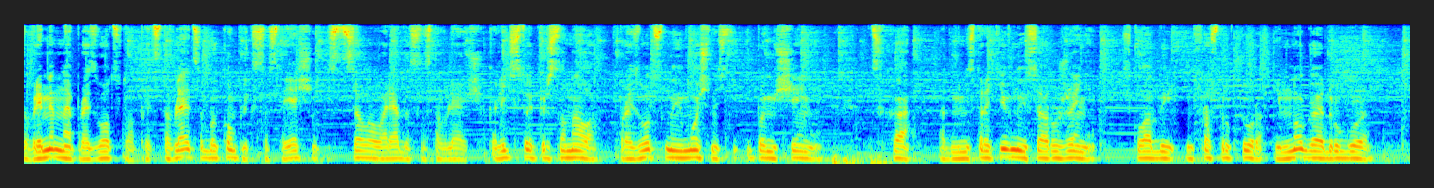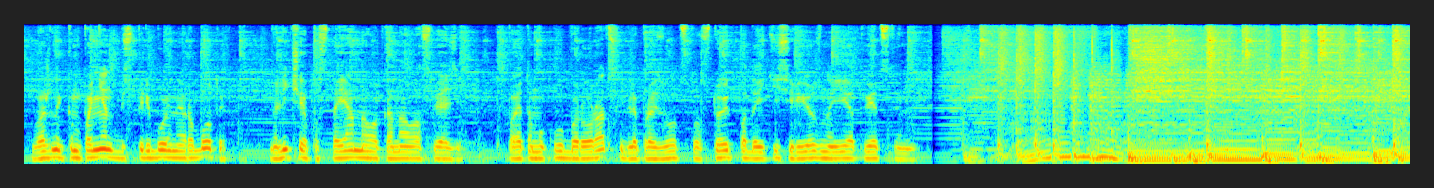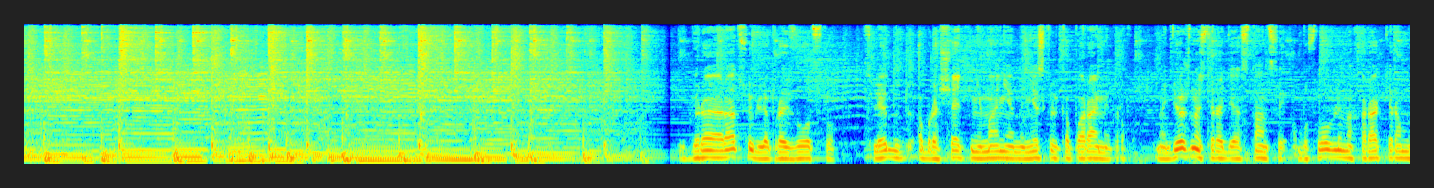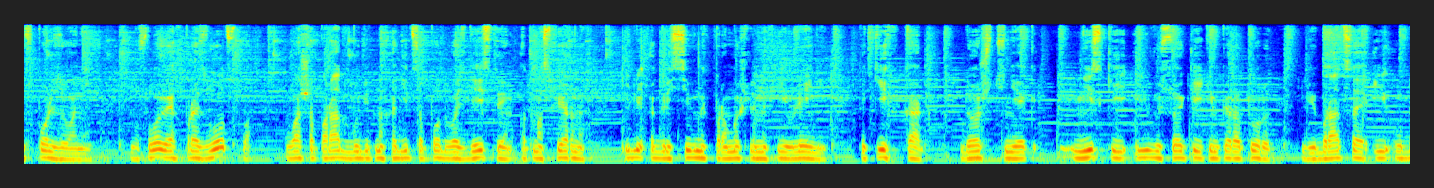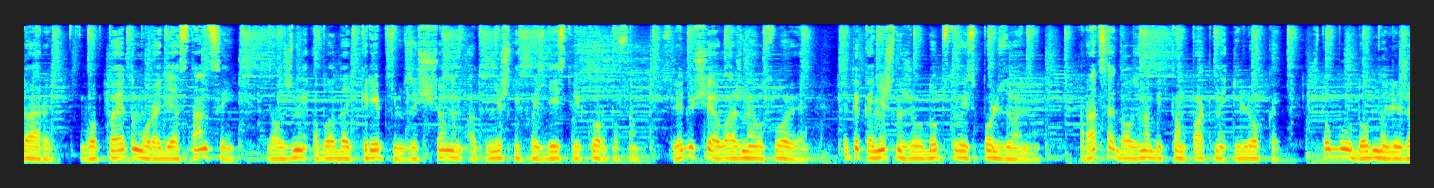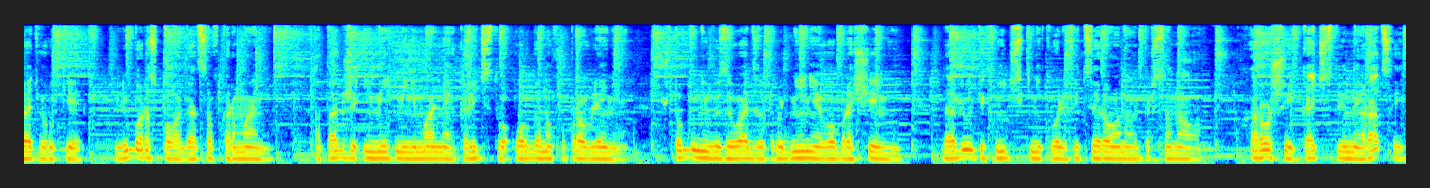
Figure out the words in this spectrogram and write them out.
Современное производство представляет собой комплекс, состоящий из целого ряда составляющих. Количество персонала, производственные мощности и помещения, цеха, административные сооружения, склады, инфраструктура и многое другое. Важный компонент бесперебойной работы – наличие постоянного канала связи, поэтому к выбору для производства стоит подойти серьезно и ответственно. Выбирая рацию для производства, следует обращать внимание на несколько параметров. Надежность радиостанции обусловлена характером использования. В условиях производства ваш аппарат будет находиться под воздействием атмосферных или агрессивных промышленных явлений, таких как дождь, снег, низкие и высокие температуры, вибрация и удары. Вот поэтому радиостанции должны обладать крепким, защищенным от внешних воздействий корпусом. Следующее важное условие – это, конечно же, удобство использования. Рация должна быть компактной и легкой, чтобы удобно лежать в руке, либо располагаться в кармане, а также иметь минимальное количество органов управления, чтобы не вызывать затруднения в обращении, даже у технически неквалифицированного персонала. Хорошие качественные рации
